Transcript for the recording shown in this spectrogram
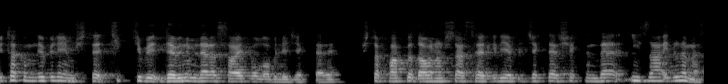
bir takım ne bileyim işte tik gibi devinimlere sahip olabilecekleri, işte farklı davranışlar sergileyebilecekleri şeklinde izah edilemez.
